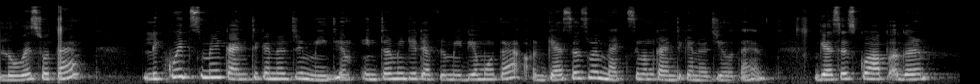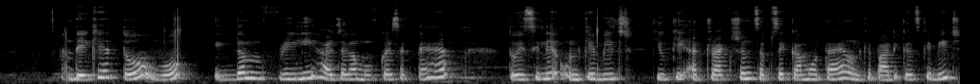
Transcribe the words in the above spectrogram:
लोवेस्ट होता है। लिक्विड्स में काइनेटिक एनर्जी मीडियम इंटरमीडिएट या फिर मीडियम होता है और गैसेस में मैक्सिमम काइनेटिक एनर्जी होता है। गैसेस को आप अगर देखें तो वो एकदम फ्रीली हर जगह मूव कर सकते हैं। तो इसीलिए उनके बीच, क्योंकि अट्रैक्शन सबसे कम होता है उनके पार्टिकल्स के बीच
